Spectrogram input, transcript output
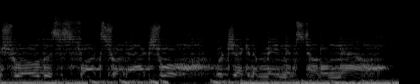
Control, this is Foxtrot Actual. We're checking a maintenance tunnel now.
